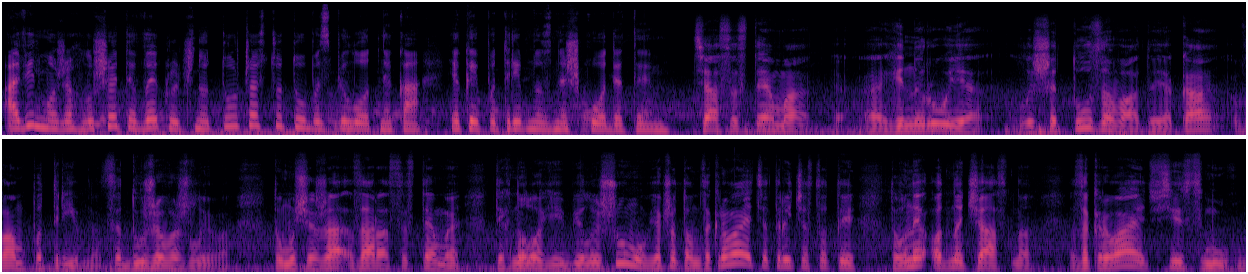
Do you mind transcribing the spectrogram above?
а він може глушити виключно ту частоту безпілотника, який потрібно знешкодити. Ця система е, генерує лише ту заваду, яка вам потрібна. Це дуже важливо, тому що зараз системи технології білої шуму, якщо там закриваються три частоти, то вони одночасно закривають всі смугу.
